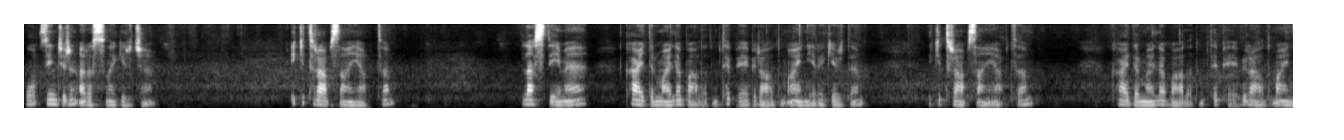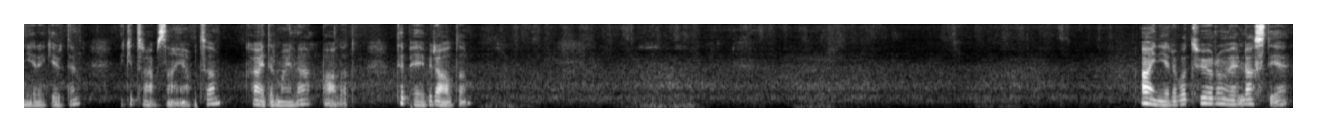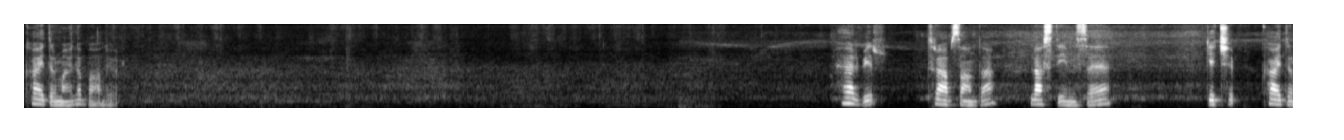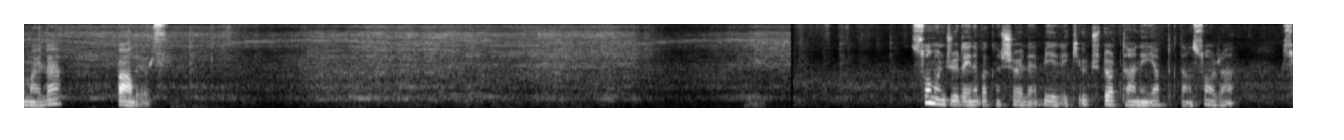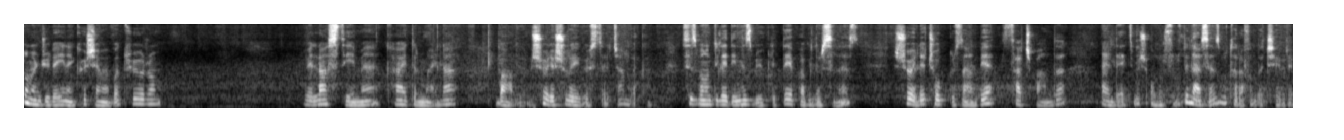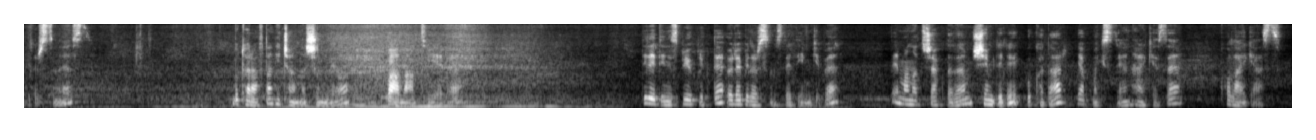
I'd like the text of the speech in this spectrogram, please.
o zincirin arasına gireceğim. İki trabzan yaptım. Lastiğime kaydırmayla bağladım. Tepeye bir aldım. Aynı yere girdim. İki trabzan yaptım. Kaydırmayla bağladım. Tepeye bir aldım. Aynı yere girdim. İki trabzan yaptım. Kaydırmayla bağladım. Tepeye bir aldım. Aynı yere batıyorum ve lastiğe kaydırmayla bağlıyorum. Her bir trabzanda lastiğimize geçip kaydırmayla bağlıyoruz. Sonuncuyu da yine bakın şöyle 1, 2, 3, 4 tane yaptıktan sonra sonuncuyu da yine köşeme batıyorum. Ve lastiğime kaydırmayla bağlıyorum. Şöyle şurayı göstereceğim bakın. Siz bunu dilediğiniz büyüklükte yapabilirsiniz. Şöyle çok güzel bir saç bandı elde etmiş olursunuz. Dilerseniz bu tarafını da çevirebilirsiniz. Bu taraftan hiç anlaşılmıyor bağlantı yeri. dilediğiniz büyüklükte örebilirsiniz dediğim gibi. Benim anlatacaklarım şimdilik bu kadar. Yapmak isteyen herkese kolay gelsin.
